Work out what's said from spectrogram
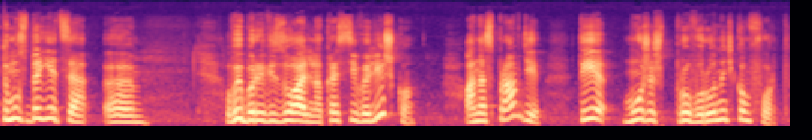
Тому, здається, е, вибери візуально красиве ліжко, а насправді ти можеш проворонити комфорт.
